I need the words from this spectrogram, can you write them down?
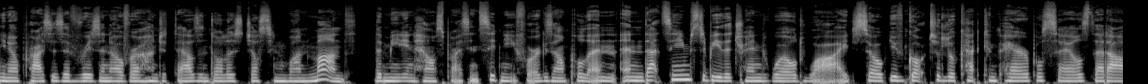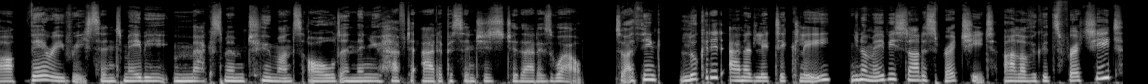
you know, prices have risen over $100,000 just in one month. The median house price in Sydney, for example, and, and that seems to be the trend worldwide. So you've got to look at comparable sales that are very recent, maybe maximum two months old, and then you have to add a percentage to that as well. So I think look at it analytically, you know, maybe start a spreadsheet. I love a good spreadsheet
